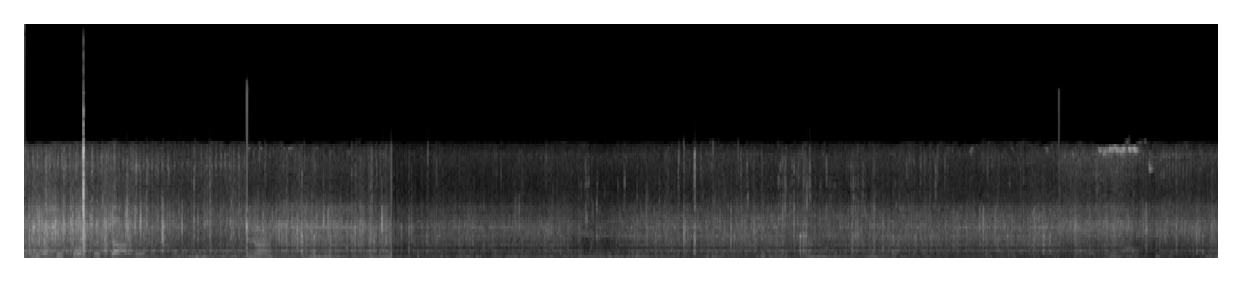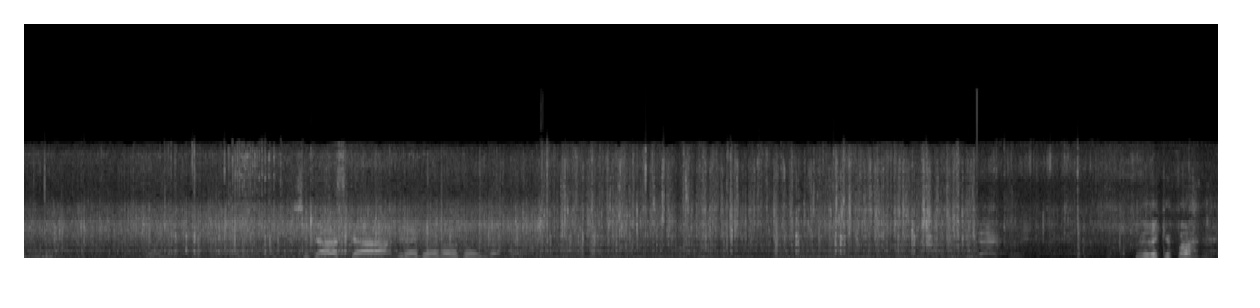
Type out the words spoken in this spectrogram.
Arrivando un po' aspettato. Casca, direbbe la rotonda. Vedete che fate?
